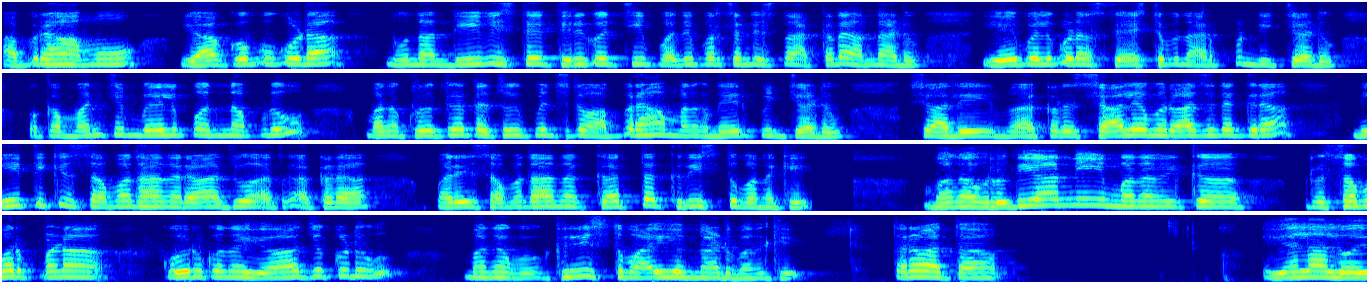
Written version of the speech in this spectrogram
అబ్రహాము యాకోబు కూడా నువ్వు నన్ను దీవిస్తే తిరిగి వచ్చి పది పర్సెంట్ ఇస్తా అక్కడే అన్నాడు. ఏబెలు కూడా శ్రేష్టమైన అర్పణ ఇచ్చాడు. ఒక మంచి మేలు పొందినప్పుడు మన కృతజ్ఞత చూపించడం అబ్రహం మనకు నేర్పించాడు. సో అది అక్కడ శాలేము రాజు దగ్గర నీతికి సమాధాన రాజు అక్కడ మరి సమాధానకర్త క్రీస్తు మనకి. మన హృదయాన్ని మనం ఇక సమర్పణ కోరుకున్న యాజకుడు మన క్రీస్తు అయి ఉన్నాడు మనకి. తర్వాత ఎలా లోయ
